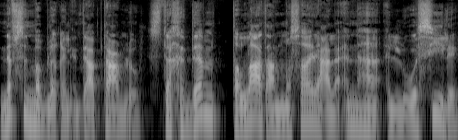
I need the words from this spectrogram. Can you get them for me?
نفس المبلغ اللي أنت عم تعمله استخدمت طلعت على المصاري على إنها الوسيلة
